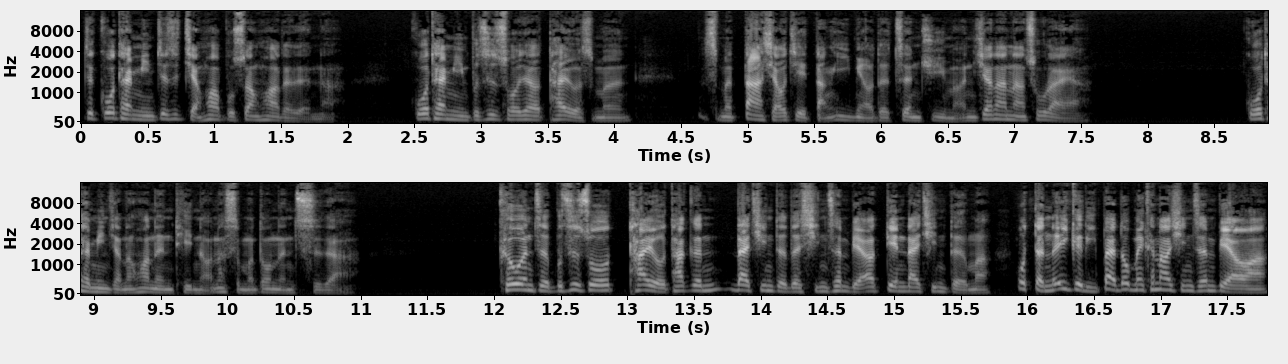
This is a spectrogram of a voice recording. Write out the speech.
这郭台铭就是讲话不算话的人啊！郭台铭不是说要他有什么什么大小姐挡疫苗的证据吗？你叫他拿出来啊！郭台铭讲的话能听哦，那什么都能吃的啊。柯文哲不是说他有他跟赖清德的行程表要电赖清德吗？我等了一个礼拜都没看到行程表啊！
